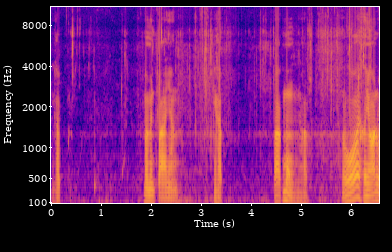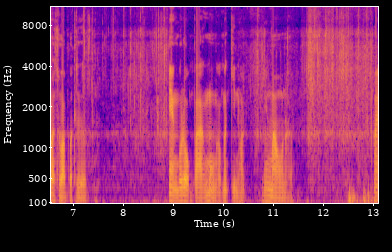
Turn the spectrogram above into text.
นะครับ มันเป็นปลาอย่างนี่ครับปลากระมงนะครับ โอ้ยขย้อนว่าสวบบ่ถือแม่งบ่โลงปลากระมงเขามากินหดยังเมานะครับไม่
